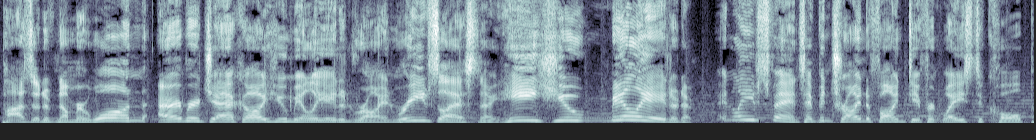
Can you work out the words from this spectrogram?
Positive number one Arber Xhekaj humiliated Ryan Reaves last night. He humiliated him. And Leafs fans have been trying to find different ways to cope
